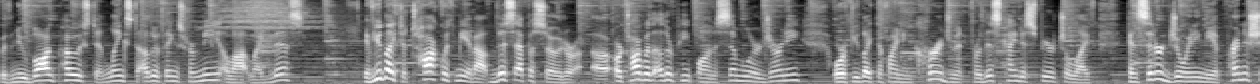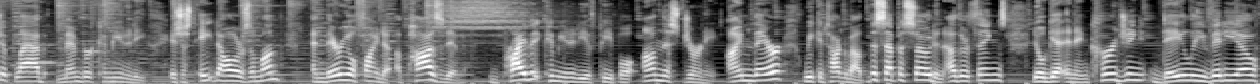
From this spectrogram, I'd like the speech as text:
with new blog posts and links to other things from me, a lot like this. If you'd like to talk with me about this episode or, uh, or talk with other people on a similar journey, or if you'd like to find encouragement for this kind of spiritual life, consider joining the Apprenticeship Lab member community. It's just $8 a month, and there you'll find a, a positive, private community of people on this journey. I'm there. We can talk about this episode and other things. You'll get an encouraging daily video,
